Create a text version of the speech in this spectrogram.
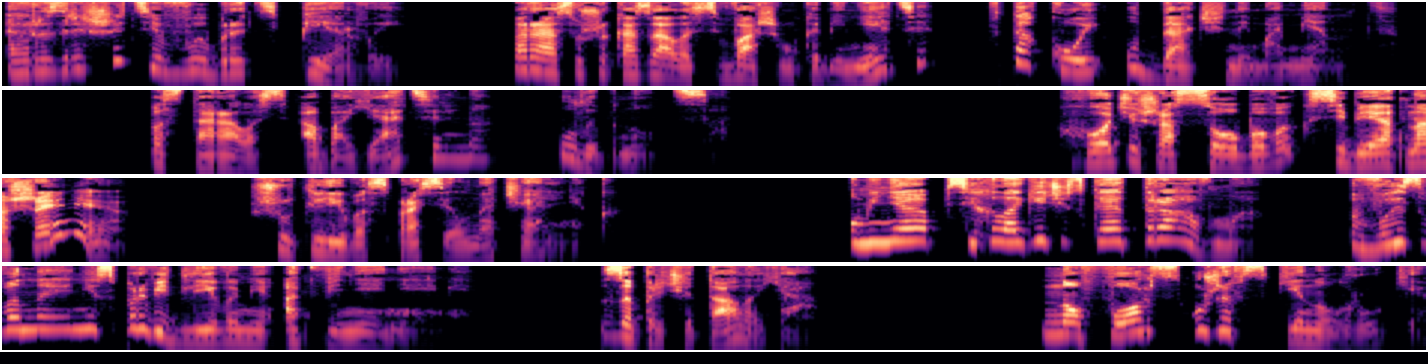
Разрешите выбрать первый, раз уж оказалась в вашем кабинете в такой удачный момент. Постаралась обаятельно улыбнуться. «Хочешь особого к себе отношения?» — шутливо спросил начальник. «У меня психологическая травма, вызванная несправедливыми обвинениями», — запричитала я. Но Форс уже вскинул руки.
